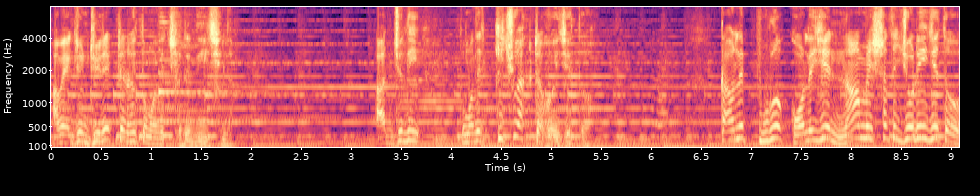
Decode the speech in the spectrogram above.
আমি একজন ডিরেক্টর হয়ে তোমাদের ছেড়ে দিয়েছিলাম। আর যদি তোমাদের কিছু একটা হয়ে যেত তাহলে পুরো কলেজের নাম এর সাথে জড়িয়ে যেত।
